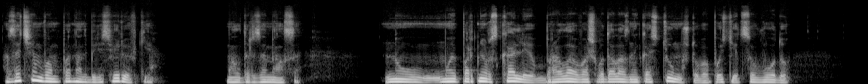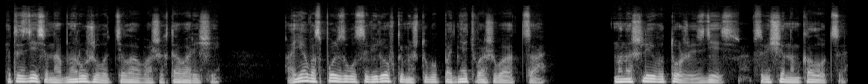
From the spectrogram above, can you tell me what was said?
«А зачем вам понадобились веревки?» Малдер замялся. «Ну, мой партнер Скалли брала ваш водолазный костюм, чтобы опуститься в воду. Это здесь она обнаружила тела ваших товарищей. А я воспользовался веревками, чтобы поднять вашего отца. Мы нашли его тоже здесь, в священном колодце».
